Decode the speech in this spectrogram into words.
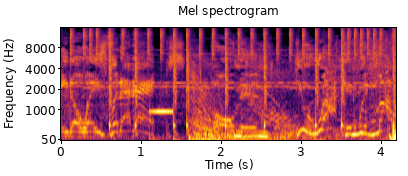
808s for that ass. Bowman, you rockin' with my.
